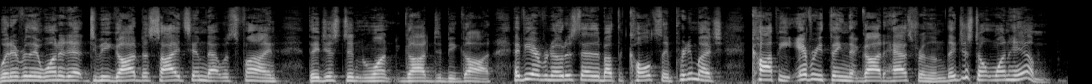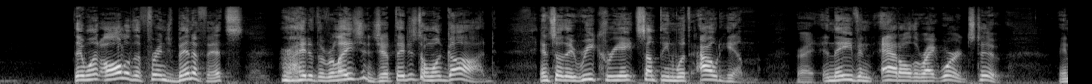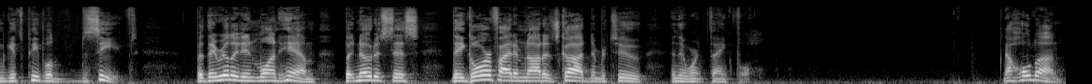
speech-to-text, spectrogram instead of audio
Whatever they wanted to be God besides Him, that was fine. They just didn't want God to be God. Have you ever noticed that about the cults? They pretty much copy everything that God has for them. They just don't want Him. They want all of the fringe benefits, right, of the relationship. They just don't want God. And so they recreate something without Him, right? And they even add all the right words too, and gets people deceived. But they really didn't want Him. But notice this they glorified Him not as God, number two, and they weren't thankful. Now hold on.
